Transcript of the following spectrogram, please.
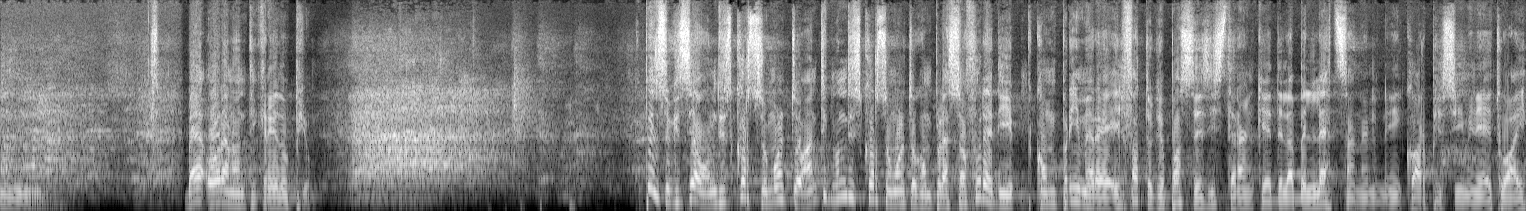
Mm. Beh, ora non ti credo più. Penso che sia un discorso molto, un discorso molto complesso, a furia di comprimere il fatto che possa esistere anche della bellezza nei corpi simili ai tuoi,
